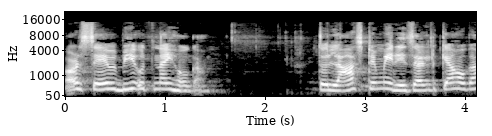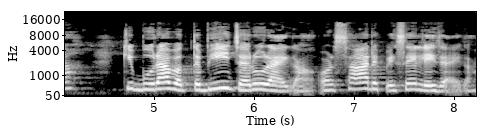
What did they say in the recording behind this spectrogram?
और सेव भी उतना ही होगा। तो लास्ट में रिज़ल्ट क्या होगा? कि बुरा वक्त भी ज़रूर आएगा और सारे पैसे ले जाएगा।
